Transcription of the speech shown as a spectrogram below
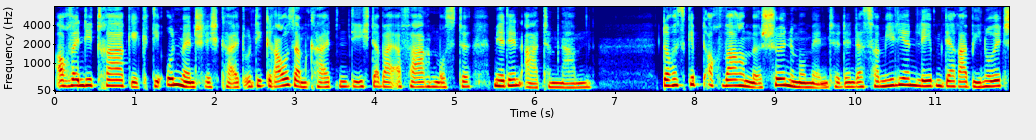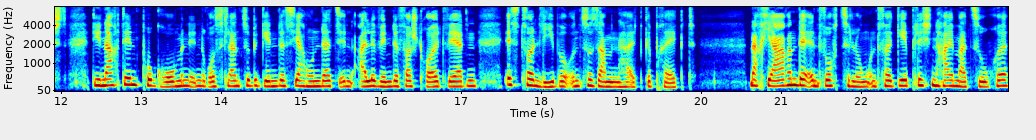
auch wenn die Tragik, die Unmenschlichkeit und die Grausamkeiten, die ich dabei erfahren musste, mir den Atem nahmen. Doch es gibt auch warme, schöne Momente, denn das Familienleben der Rabinowitschs, die nach den Pogromen in Russland zu Beginn des Jahrhunderts in alle Winde verstreut werden, ist von Liebe und Zusammenhalt geprägt. Nach Jahren der Entwurzelung und vergeblichen Heimatsuche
